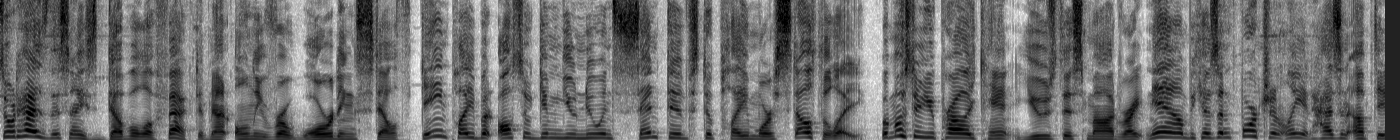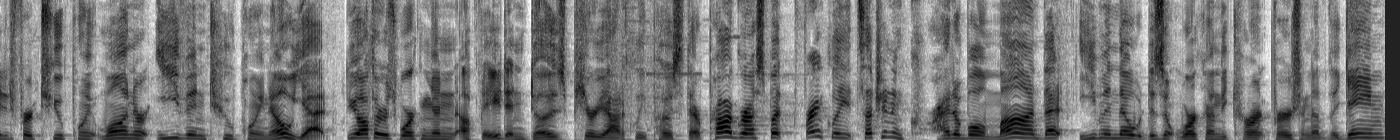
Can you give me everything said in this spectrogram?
So it has this nice double effect of not only rewarding stealth gameplay, but also giving you new incentives to play more stealthily. But most of you probably can't use this mod right now because unfortunately it hasn't updated for 2.1 or even 2.0 yet. The author is working on an update and does periodically post their progress, but frankly it's such an incredible mod that even though it doesn't work on the current version of the game,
